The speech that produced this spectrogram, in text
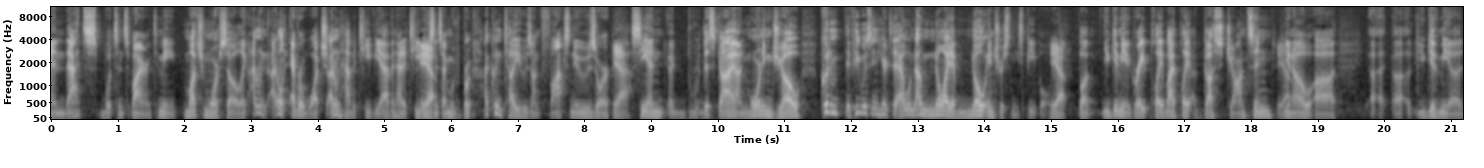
and that's what's inspiring to me. Much more so. Like I don't, I don't ever watch. I don't have a TV. I haven't had a TV Yeah. since I moved to Brooklyn. I couldn't tell you who's on Fox News or Yeah. CN. Uh, this guy on Morning Joe couldn't. If he was in here today, I would. I know. I have no interest in these people. Yeah. But you give me a great play-by-play, a Gus Johnson. Yeah. You know, uh, uh, uh, you give me a,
